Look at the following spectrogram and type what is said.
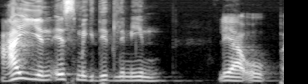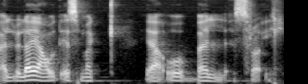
عين اسم جديد لمين؟ ليعقوب. قال له لا يعود اسمك يعقوب بل إسرائيل.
